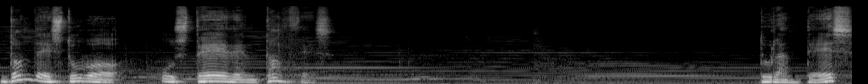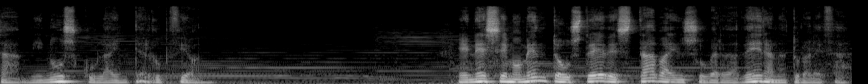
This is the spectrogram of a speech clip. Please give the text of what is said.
¿Dónde estuvo usted entonces? Durante esa minúscula interrupción. En ese momento usted estaba en su verdadera naturaleza.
